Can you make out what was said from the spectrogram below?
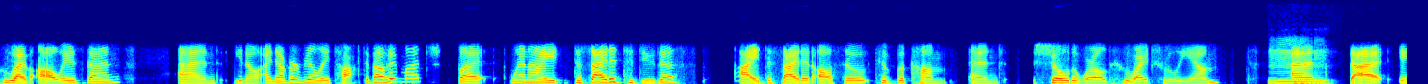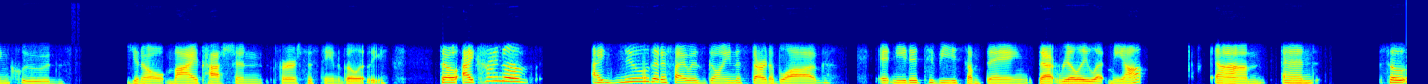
who I've always been. And, you know, I never really talked about it much, but when I decided to do this, I decided also to become and show the world who I truly am. Mm. And that includes, you know, my passion for sustainability. So I kind of I knew that if I was going to start a blog, it needed to be something that really lit me up. Um, and so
